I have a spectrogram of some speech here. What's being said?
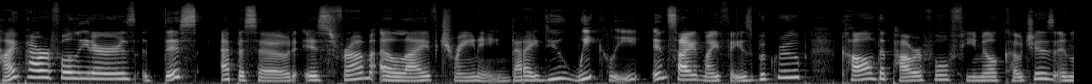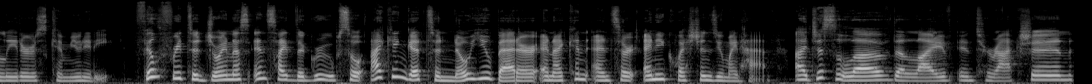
Hi, powerful leaders. This episode is from a live training that I do weekly inside my Facebook group called the Powerful Female Coaches and Leaders Community. Feel free to join us inside the group so I can get to know you better and I can answer any questions you might have. I just love the live interaction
